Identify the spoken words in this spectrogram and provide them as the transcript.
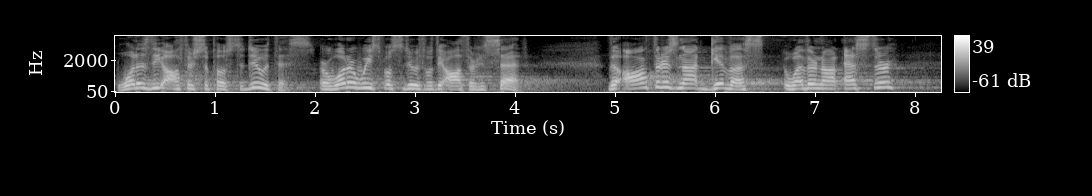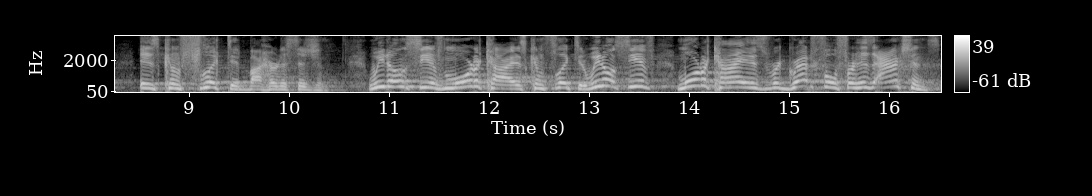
what is the author supposed to do with this? Or what are we supposed to do with what the author has said? The author does not give us whether or not Esther is conflicted by her decision. We don't see if Mordecai is conflicted. We don't see if Mordecai is regretful for his actions.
